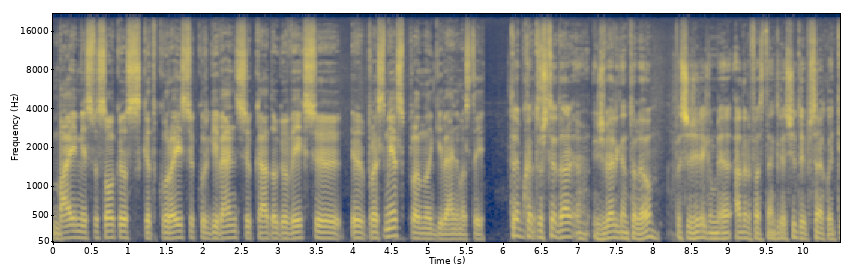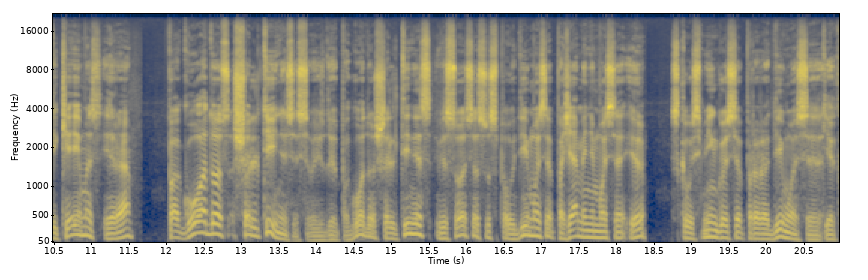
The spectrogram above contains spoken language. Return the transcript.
baimės visokios, kad kur eisiu, kur gyvensiu, ką daugiau veiksiu ir prasmės prana gyvenimas. Tai Taip, kad už tai dar žvelgiant toliau, pasižiūrėkime, Adolfas Tankres šitaip sako, tikėjimas yra paguodos šaltinis, įsivaizduoju, paguodos šaltinis visuose suspaudimuose, pažeminimuose ir skausmingose praradimuose, tiek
